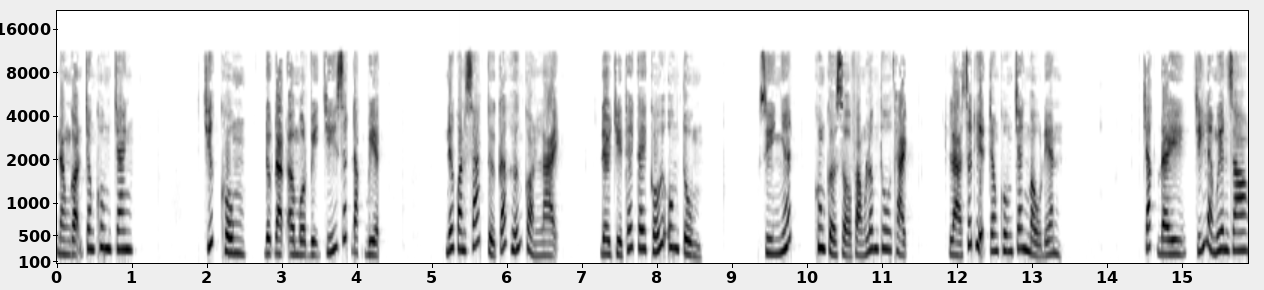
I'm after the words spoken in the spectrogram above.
nằm gọn trong khung tranh. Chiếc khung được đặt ở một vị trí rất đặc biệt. Nếu quan sát từ các hướng còn lại, đều chỉ thấy cây cối um tùm. Duy nhất khung cửa sổ phòng lâm thu thạch là xuất hiện trong khung tranh màu đen chắc đây chính là nguyên do.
